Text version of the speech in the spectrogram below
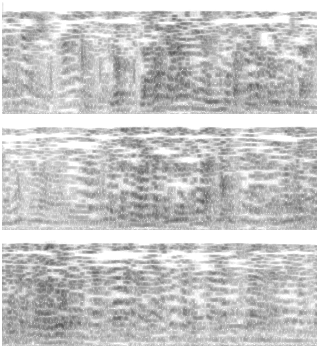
preguntas del examen, Los- ¿Las dos carreras tienen el mismo parcial o son distintas? ¿Esto es solamente sociología? literatura para la mañana, la matemática.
